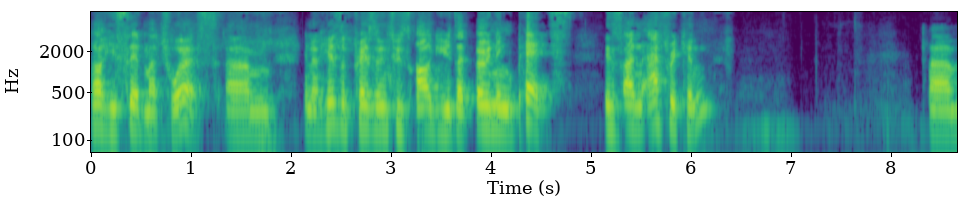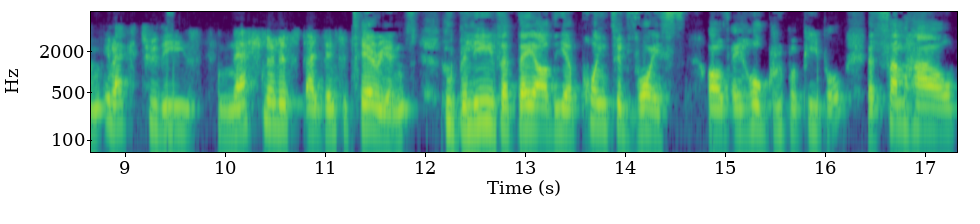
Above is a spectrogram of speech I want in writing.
Oh, he said much worse. Um, you know, here's a president who's argued that owning pets is an African, Um, you know, back to these nationalist identitarians who believe that they are the appointed voice of a whole group of people, that somehow,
